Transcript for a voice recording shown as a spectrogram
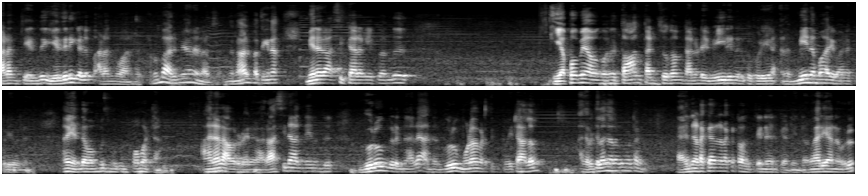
கடன் தீர்ந்து எதிரிகளும் அடங்குவார்கள். ரொம்ப அருமையான நாள் சார். இந்த நாள் பார்த்தீங்கன்னா மீனராசிக்காரர்களுக்கு வந்து எப்போவுமே அவங்க வந்து தான் தன் சுகம் தன்னுடைய வீடுன்னு இருக்கக்கூடிய அந்த மீனை மாதிரி வாழக்கூடியவர்கள். அவங்க எந்த வம்பு போக மாட்டாங்க அதனால் அவருடைய ராசிநாதனே வந்து குருங்கிறதுனால அந்த குரு மூணாம் இடத்துக்கு போயிட்டாலும் அதை பற்றிலாம் கலக்க மாட்டாங்க. அது நடக்காது நடக்கட்டும் அது பின்ன இருக்குது அப்படின்ற மாதிரியான ஒரு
